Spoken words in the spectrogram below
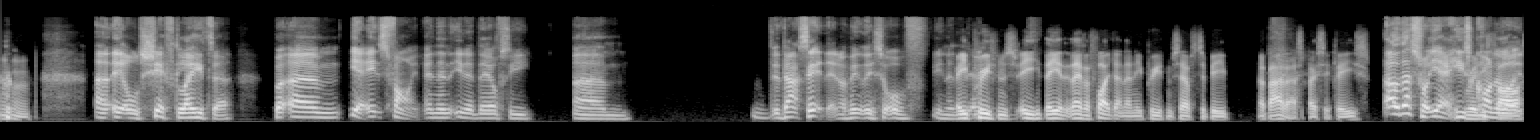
mhm. uh, it'll shift later. But um, yeah, it's fine. And then you know they obviously um, that's it. Then I think they sort of you know he they- proves they they have a fight, and he proves himself to be a badass. Basically, he's Oh, that's right. Yeah, he's really kind of like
